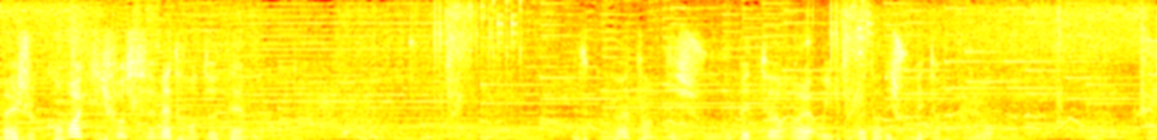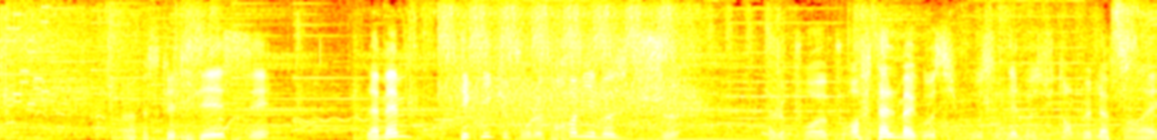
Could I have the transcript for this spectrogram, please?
Ouais, je crois qu'il faut se mettre en totem. Est-ce qu'on peut attendre des choux better Voilà, oui, on peut attendre des choux better plus haut. Voilà, parce que l'idée c'est la même technique que pour le premier boss du jeu. le, pour, pour Ophthalmago, si vous vous souvenez, le boss du temple de la forêt.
